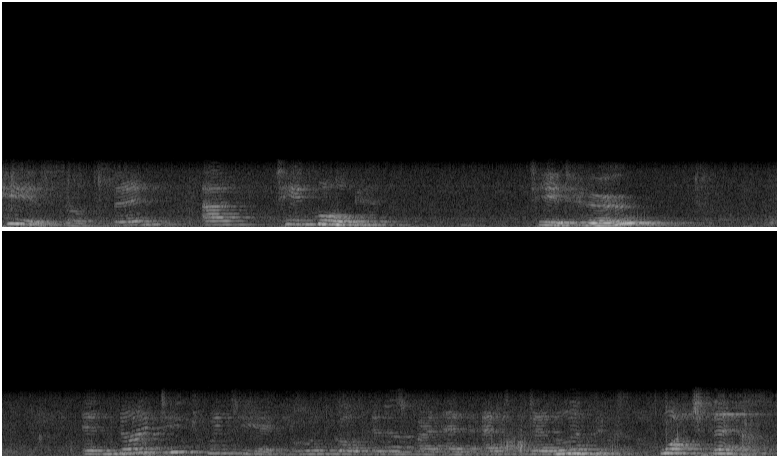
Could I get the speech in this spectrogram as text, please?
Here's something. Uh, Ted Morgan. Ted who? In 1928, he won gold in his fight at the Amsterdam Olympics. Watch this.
